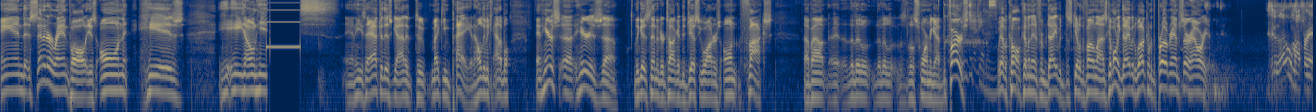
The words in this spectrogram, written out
and Senator Rand Paul is on his he's on his and he's after this guy to, to make him pay and hold him accountable. And here's uh, here is uh, the good senator talking to Jesse Watters on Fox about uh, the little the little little swarmy guy. But first, we have a call coming in from David. Let's get to the phone lines. Good morning, David. Welcome to the program, sir. How are you? Hello, my friend.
